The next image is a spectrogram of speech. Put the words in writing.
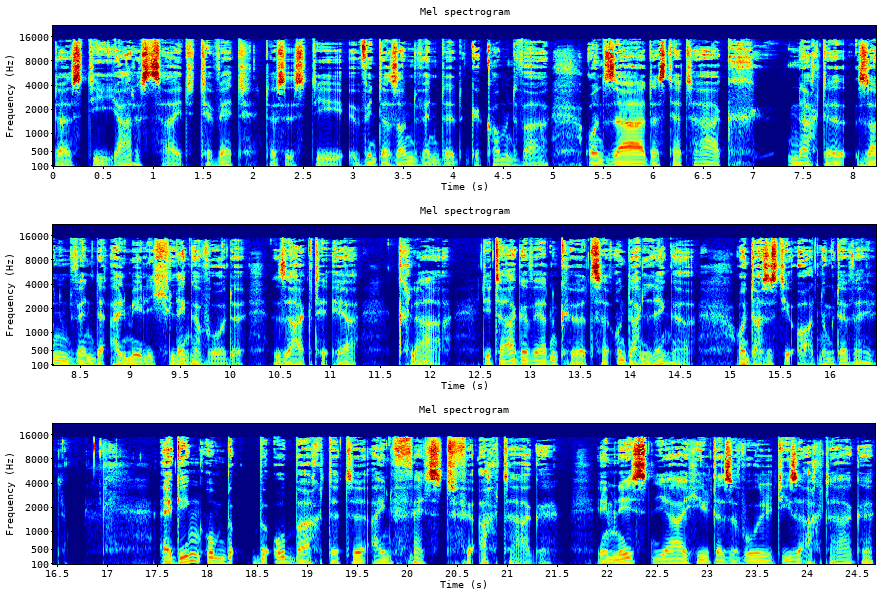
dass die Jahreszeit Tevet, das ist die Wintersonnenwende, gekommen war und sah, dass der Tag nach der Sonnenwende allmählich länger wurde, sagte er, klar, die Tage werden kürzer und dann länger, und das ist die Ordnung der Welt. Er ging und beobachtete ein Fest für acht Tage. Im nächsten Jahr hielt er sowohl diese acht Tage,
